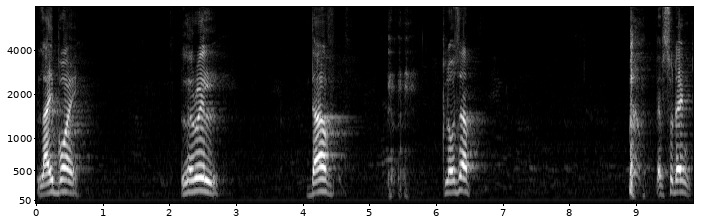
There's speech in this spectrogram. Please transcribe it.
Lifebuoy Liril Dove Closeup student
